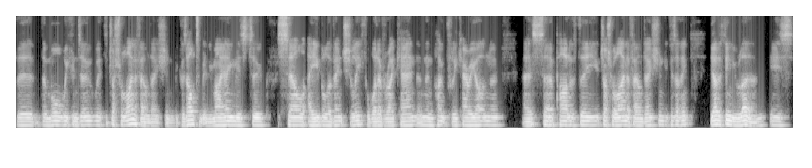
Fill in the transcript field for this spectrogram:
the the more we can do with the Joshua Lynagh Foundation because ultimately my aim is to sell Able eventually for whatever I can and then hopefully carry on uh, as uh, part of the Joshua Lynagh Foundation because I think the other thing you learn is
